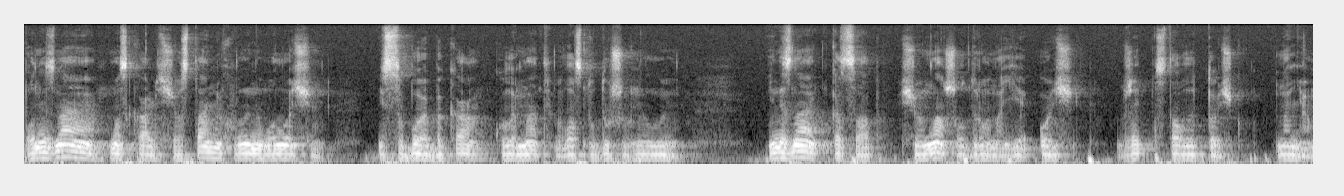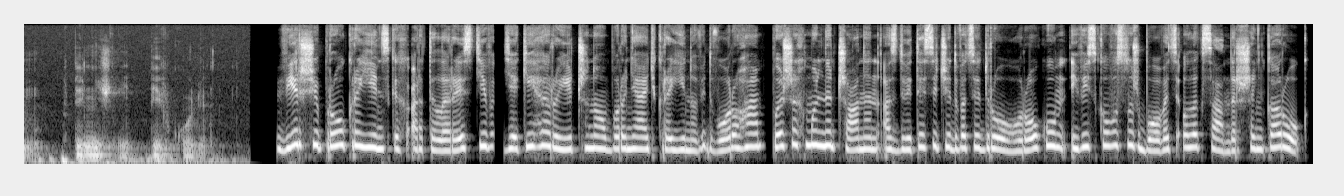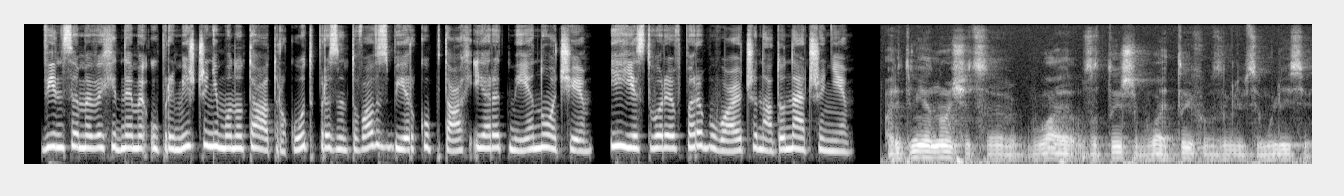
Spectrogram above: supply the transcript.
Бо не знає москаль, що останню хвилину волоче із собою бика, кулемет, власну душу гнилує. І не знає кацап, що у нашого дрона є очі. Вже поставили точку на ньому в північній півколі. Вірші про українських артилеристів, які героїчно обороняють країну від ворога, пише хмельничанин, а з 2022 року і військовослужбовець Олександр Шенькарук. Він цими вихідними у приміщенні монотеатру Кут презентував збірку Птах і аритмія ночі. Її створив, перебуваючи на Донеччині. Аритмія ночі це буває затише, буває тихо взагалі в цьому лісі.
